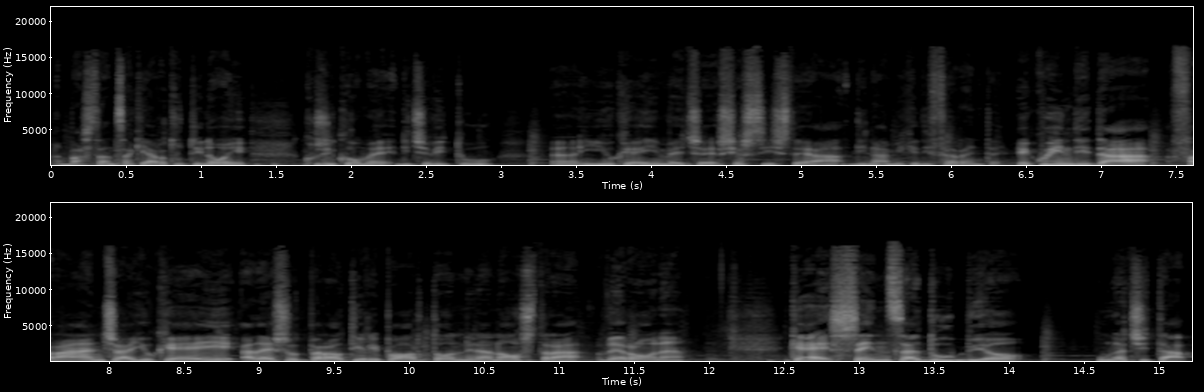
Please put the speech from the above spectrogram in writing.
abbastanza chiaro a tutti noi, così come dicevi tu, eh, in UK invece si assiste a dinamiche differenti. E quindi da Francia, UK, adesso però ti riporto nella nostra Verona, che è senza dubbio una città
